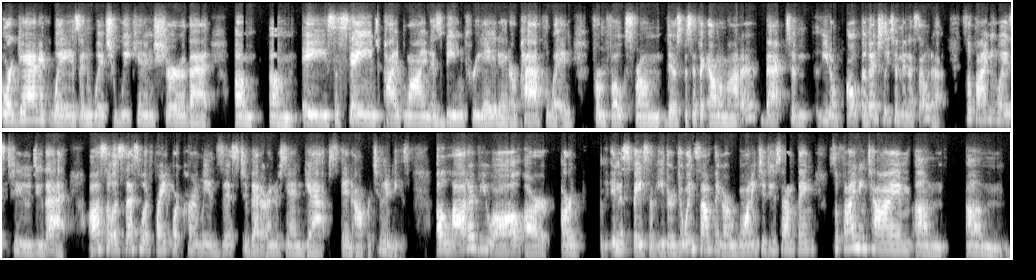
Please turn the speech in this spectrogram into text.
organic ways in which we can ensure that um, um, a sustained pipeline is being created or pathway from folks from their specific alma mater back to, you know, eventually to Minnesota. So finding ways to do that. Also assess what framework currently exists to better understand gaps and opportunities. A lot of you all are, are in a space of either doing something or wanting to do something. So finding time um, um,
